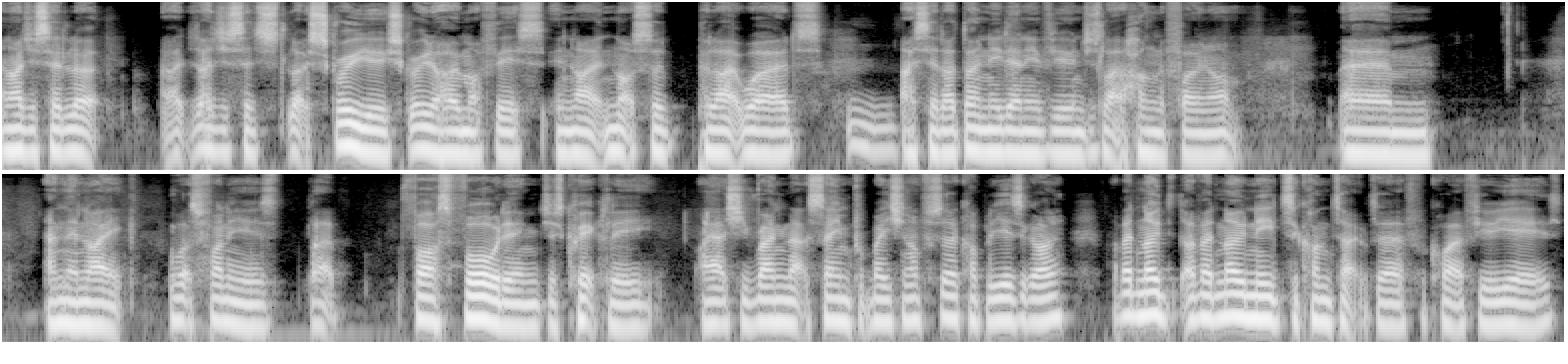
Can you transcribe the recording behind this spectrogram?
And I just said, look, I, I just said, like, screw you, screw the Home Office, in like not so polite words. I said I don't need any of you, and just like hung the phone up. Um, and then like, what's funny is like, fast forwarding just quickly, I actually rang that same probation officer a couple of years ago. I've had no, I've had no need to contact her for quite a few years,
